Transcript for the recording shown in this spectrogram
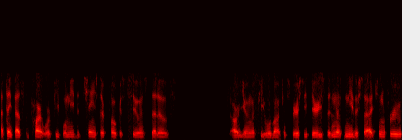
I think that's the part where people need to change their focus to instead of arguing with people about conspiracy theories that n- neither side can prove.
